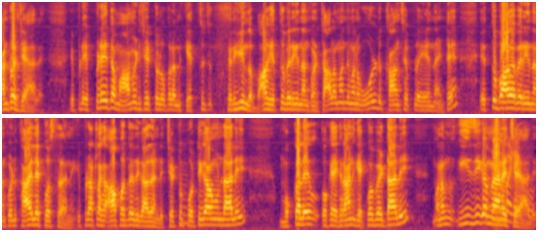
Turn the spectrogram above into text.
కంట్రోల్ చేయాలి. ఇప్పుడు ఎప్పుడైతే మామిడి చెట్టు లోపల మీకు ఎత్తు పెరిగిందో బాగా ఎత్తు పెరిగింది అనుకోండి చాలామంది మన ఓల్డ్ కాన్సెప్ట్లో ఏంటంటే ఎత్తు బాగా పెరిగింది అనుకోండి కాయలు ఎక్కువ వస్తుందని. ఇప్పుడు అట్లా ఆ పద్ధతి కాదండి. చెట్టు పొట్టిగా ఉండాలి మొక్కలే ఒక ఎకరానికి ఎక్కువ పెట్టాలి మనం ఈజీగా మేనేజ్ చేయాలి.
